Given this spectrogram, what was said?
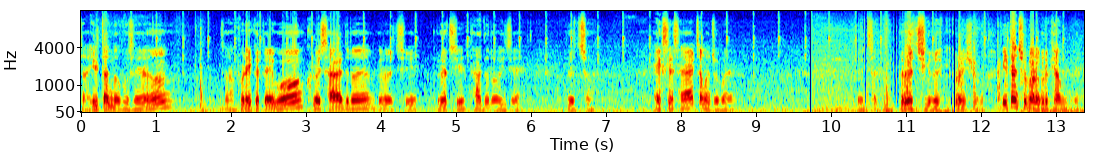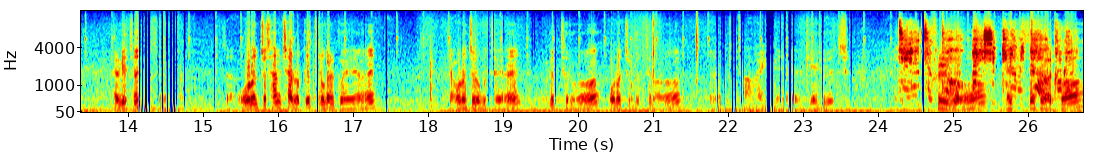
예. 자, 일단 넣어보세요. 자, 브레이크 떼고, 클러치 잘 들어요. 그렇지. 그렇지. 다 들어, 이제. 그렇죠. 엑셀 살짝만 줘봐요. 그렇죠. 그렇지. 그렇지. 그런 식으로. 일단 출발은 그렇게 하면 돼. 알겠죠? 자, 오른쪽 3차로 끝으로 갈 거예요. 자, 오른쪽으로 붙어요. 끝으로. 오른쪽 끝으로. 이렇게. 아, 알 이렇게. 그렇죠. 풀고, 80km 엑셀 밟고,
